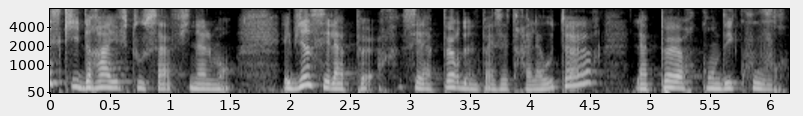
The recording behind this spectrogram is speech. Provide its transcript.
Qu'est-ce qui drive tout ça finalement? Eh bien, c'est la peur. C'est la peur de ne pas être à la hauteur, la peur qu'on découvre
